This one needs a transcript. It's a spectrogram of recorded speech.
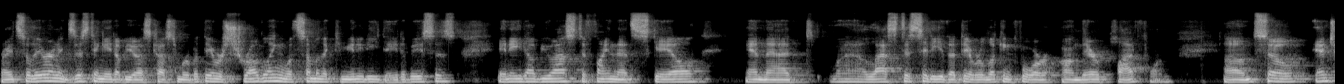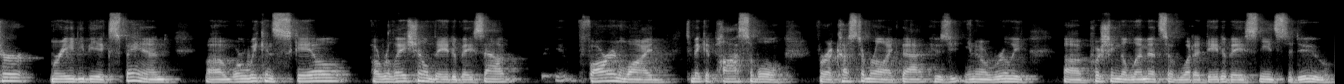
right? So they were an existing AWS customer, but they were struggling with some of the community databases in AWS to find that scale and that elasticity that they were looking for on their platform. Um, so enter MariaDB Xpand, uh, where we can scale a relational database out far and wide to make it possible for a customer like that who's you know really uh, pushing the limits of what a database needs to do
